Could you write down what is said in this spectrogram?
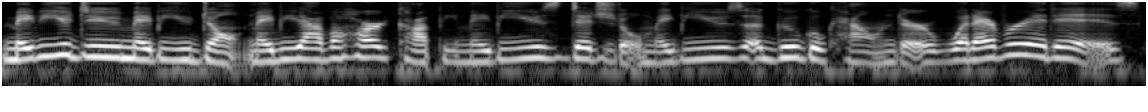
Maybe you do, maybe you don't. Maybe you have a hard copy, maybe you use digital, maybe you use a Google Calendar, whatever it is.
